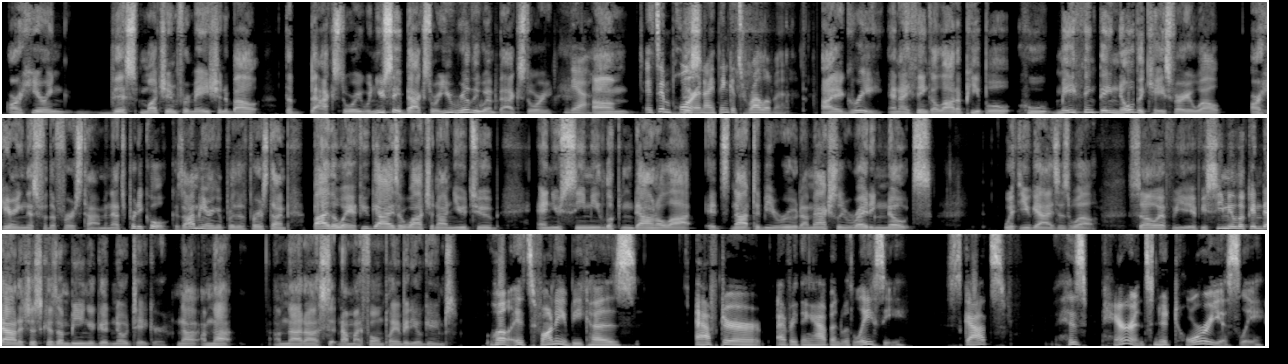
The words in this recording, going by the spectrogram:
are hearing this much information about the backstory. When you say backstory you really went backstory. Yeah. Um it's important. this, i think it's relevant. I agree. And I think a lot of people who may think they know the case very well are hearing this for the first time. And that's pretty cool because I'm hearing it for the first time. By the way, if you guys are watching on YouTube and you see me looking down a lot, it's not to be rude. I'm actually writing notes with you guys as well. So if you, if you see me looking down, it's just because I'm being a good note taker. Not I'm not I'm not uh, sitting on my phone playing video games. Well, it's funny because after everything happened with Laci, Scott's his parents notoriously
